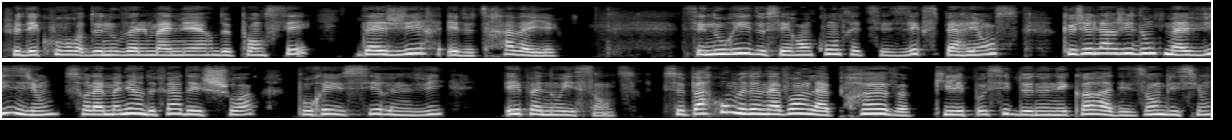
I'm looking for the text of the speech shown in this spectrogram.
Je découvre de nouvelles manières de penser, d'agir et de travailler. C'est nourri de ces rencontres et de ces expériences que j'élargis donc ma vision sur la manière de faire des choix pour réussir une vie épanouissante. Ce parcours me donne à voir la preuve qu'il est possible de donner corps à des ambitions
